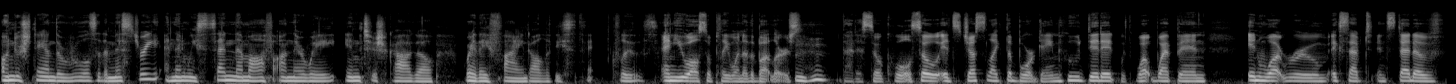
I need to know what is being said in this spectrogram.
understand the rules of the mystery, and then we send them off on their way into Chicago where they find all of these th- clues. And you also play one of the butlers. Mm-hmm. That is so cool. So it's just like the board game. Who did it? With what weapon? In what room? Except instead of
